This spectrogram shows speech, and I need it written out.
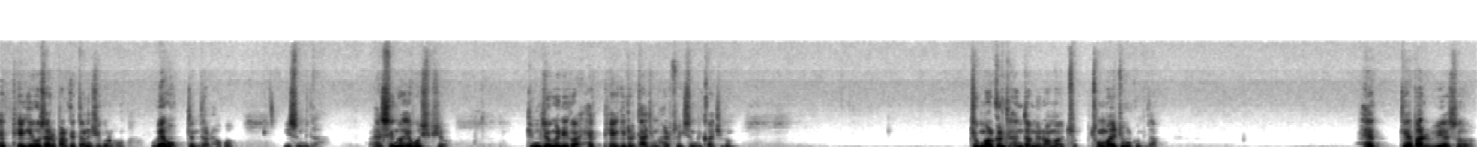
핵 폐기 의사를 밝혔다는 식으로 왜곡 전달하고 있습니다. 생각해 보십시오. 김정은이가 핵 폐기를 다짐할 수 있습니까, 지금? 정말 그렇게 한다면 아마 총 맞아 죽을 겁니다. 핵 개발을 위해서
